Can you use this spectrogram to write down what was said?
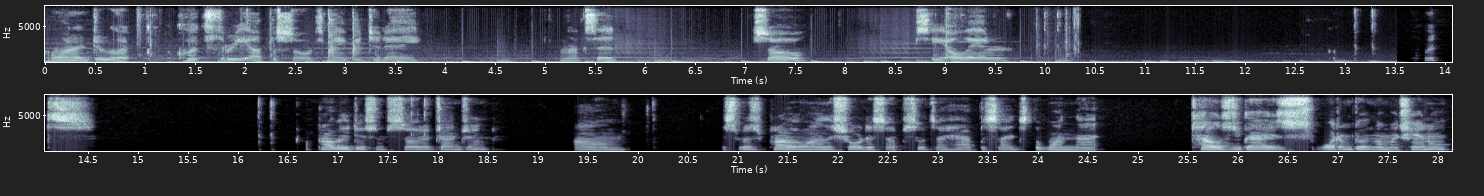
I want to do like a quick three episodes maybe today. And that's it. So, see you later. But I'll probably do some soda dungeon. Um, this was probably one of the shortest episodes I have, besides the one that tells you guys what I'm doing on my channel.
